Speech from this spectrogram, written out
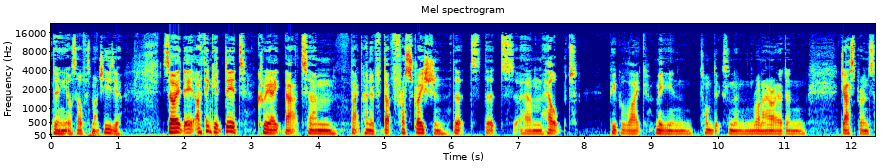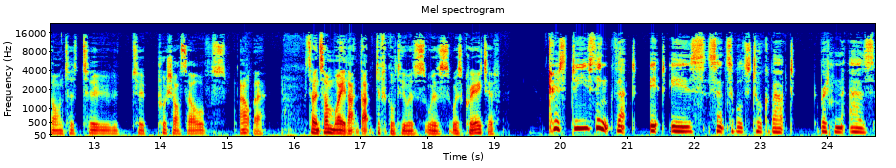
doing it yourself is much easier. So it, it, I think it did create that um, that kind of that frustration that that helped people like me and Tom Dixon and Ron Arad and Jasper and so on to to to push ourselves out there. So in some way, that that difficulty was was was creative. Chris, do you think that it is sensible to talk about Britain as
